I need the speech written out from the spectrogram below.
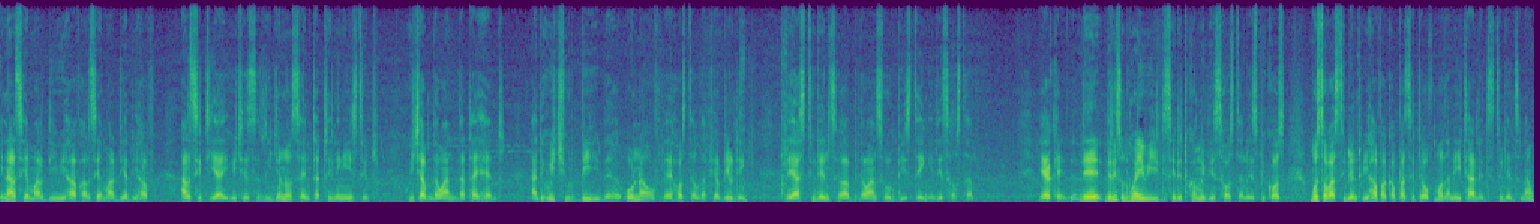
In RCMRD, we have RCMRD and we have RCTI, which is Regional Center Training Institute, which I'm the one that I head, and which will be the owner of the hostel that we are building. Their students who are the ones who will be staying in this hostel. Yeah, okay. The, the reason why we decided to come with this hostel is because most of our students, we have a capacity of more than 800 students now,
